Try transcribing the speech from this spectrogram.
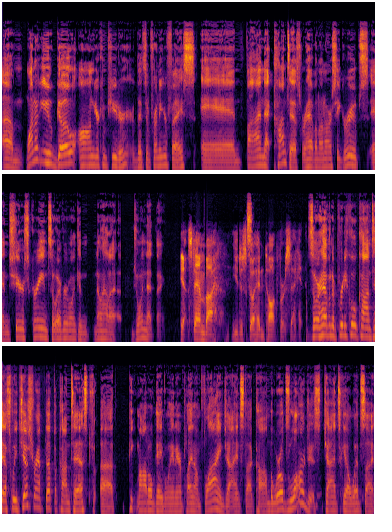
Um, why don't you go on your computer that's in front of your face and find that contest we're having on RC groups and share screen so everyone can know how to join that thing. Yeah, stand by. You just go ahead and talk for a second. So we're having a pretty cool contest. We just wrapped up a contest. Uh, Peak Model gave away an airplane on FlyingGiants.com, the world's largest giant scale website.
